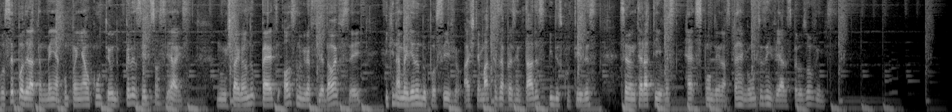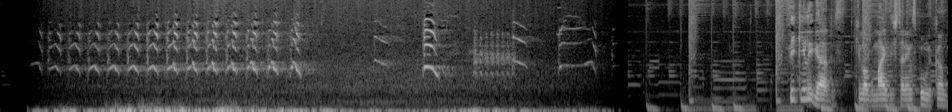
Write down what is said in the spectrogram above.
Você poderá também acompanhar o conteúdo pelas redes sociais, no Instagram do PET Oceanografia da UFC e que, na medida do possível, as temáticas apresentadas e discutidas serão interativas, respondendo às perguntas enviadas pelos ouvintes. Fiquem ligados, que logo mais estaremos publicando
